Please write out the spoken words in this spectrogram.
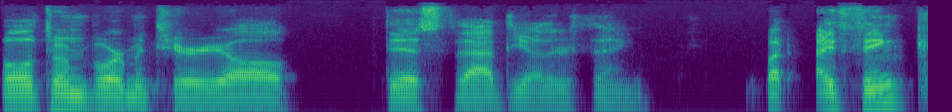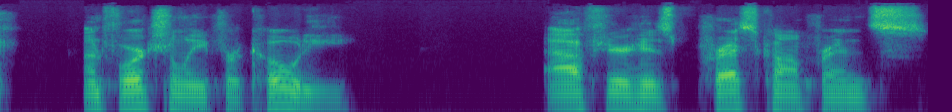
bulletin board material, this, that, the other thing. But I think, unfortunately for Cody, after his press conference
